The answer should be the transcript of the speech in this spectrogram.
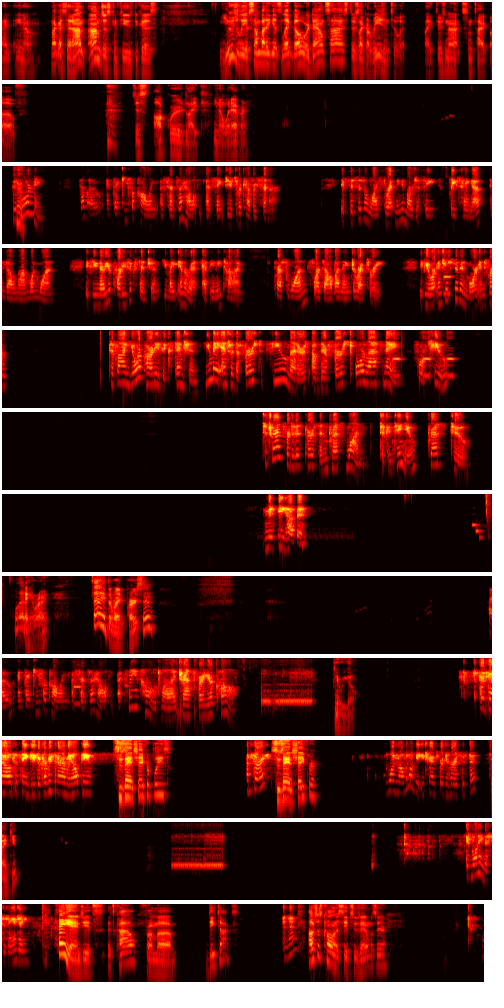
I you know, like I said, I'm I'm just confused because usually if somebody gets let go or downsized, there's like a reason to it. Like there's not some type of just awkward, like you know, whatever. Good Yeah. morning. Hello, and thank you for calling A Sense of Health at St. Jude's Recovery Center. If this is a life-threatening emergency, please hang up and dial 911. If you know your party's extension, you may enter it at any time. Press 1 for a dial by name directory. If you are interested in more information, to find your party's extension, you may enter the first few letters of their first or last name. For Q, To transfer to this person, press 1. To continue, press 2. Misty Well, that ain't right. That ain't the right person. Hello, and thank you for calling Ascensa Health. Please hold while I transfer your call. Here we go. Ascensa Health St. Jude Recovery Center. How may I help you? Suzanne Schaefer, please. I'm sorry? Suzanne Schaefer. One moment. I'll get you transferred to her assistant. Thank you. Good morning. This is Angie. Hey, Angie. It's it's Kyle from uh, Detox. Mm-hmm. I was just calling to see if Suzanne was there.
